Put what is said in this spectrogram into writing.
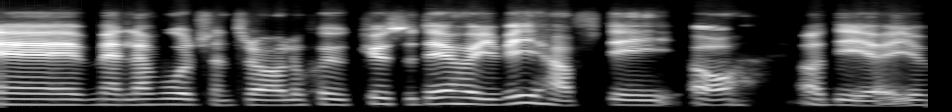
eh, mellan vårdcentral och sjukhus och det har ju vi haft i, ja, ja, det är ju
